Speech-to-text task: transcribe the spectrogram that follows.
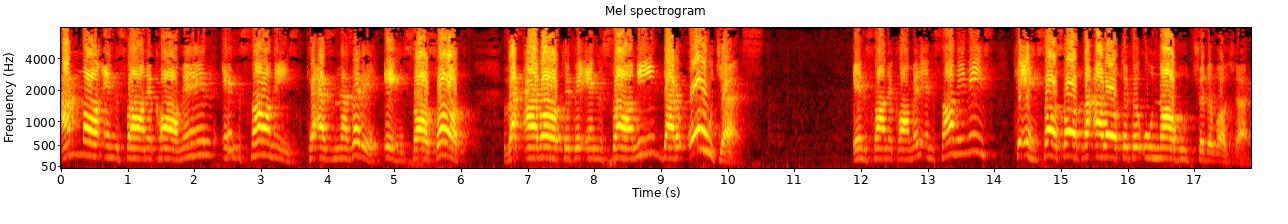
اما انسان کامل انسانی است که از نظر احساسات و عواطف انسانی در اوج است. انسان کامل انسانی نیست. که احساسات و عواطف او نابود شده باشد.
